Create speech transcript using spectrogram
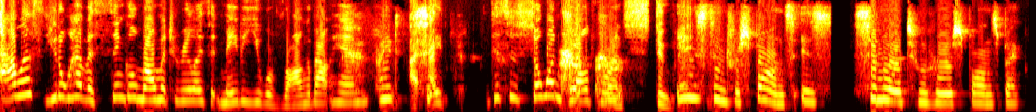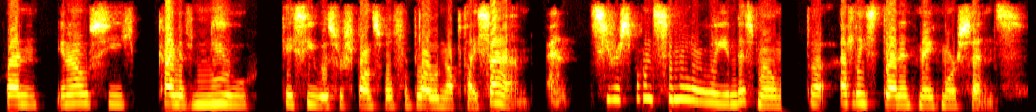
Alice, you don't have a single moment to realize that maybe you were wrong about him. I, I, I this is so uncalled for and stupid. instant response is similar to her response back when, you know, she kind of knew KC was responsible for blowing up Tai-San. And she responds similarly in this moment, but at least then it made more sense.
